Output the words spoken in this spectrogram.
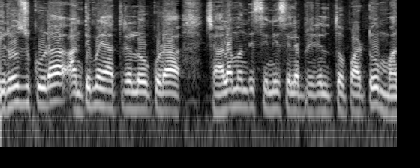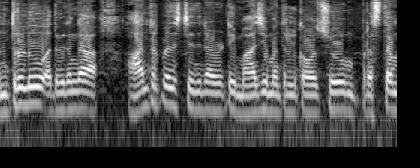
ఈరోజు కూడా అంతిమయాత్రలో కూడా చాలామంది సినీ సెలబ్రిటీలతో పాటు మంత్రులు అదేవిధంగా ఆంధ్రప్రదేశ్ చెందినటువంటి మాజీ మంత్రులు కావచ్చు ప్రస్తుతం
